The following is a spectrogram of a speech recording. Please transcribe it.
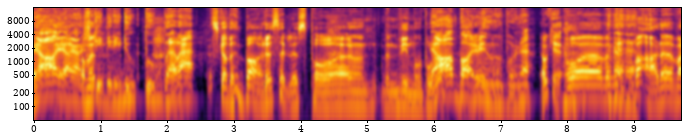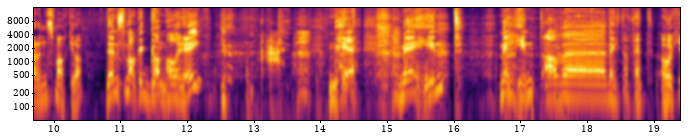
Ja, ja, ja. Ja, men- Skal den bare selges på uh, Vinmonopolet? Ja, bare Vinmonopolene. Ok, og eh, hva, er det, hva er det den smaker av? Den smaker gammel røy. med, med hint Med hint av uh, vektapett. Ok,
